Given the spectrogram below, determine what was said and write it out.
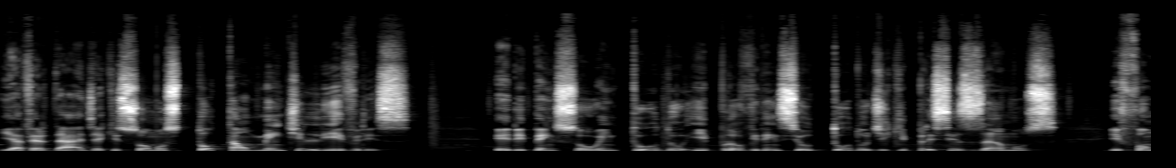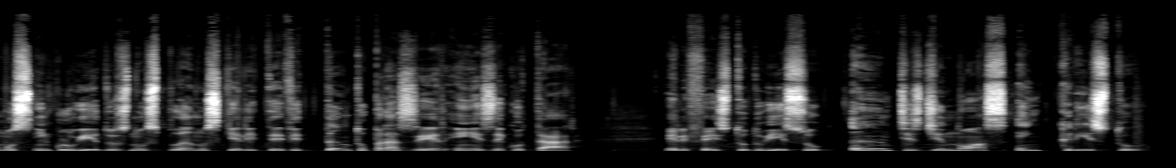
E a verdade é que somos totalmente livres. Ele pensou em tudo e providenciou tudo de que precisamos, e fomos incluídos nos planos que ele teve tanto prazer em executar. Ele fez tudo isso antes de nós em Cristo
